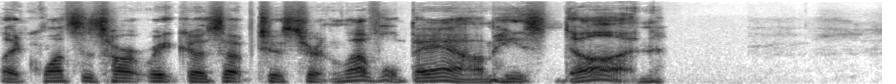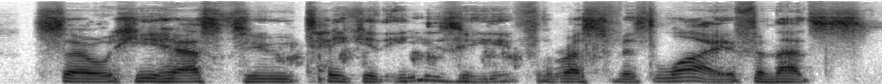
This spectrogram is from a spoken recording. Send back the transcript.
Like once his heart rate goes up to a certain level, bam, he's done. So he has to take it easy for the rest of his life, and that's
